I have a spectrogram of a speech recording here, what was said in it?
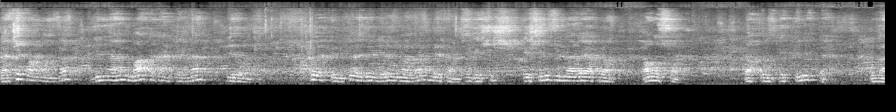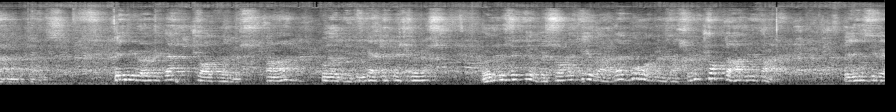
gerçek anlamda dünyanın marka kentlerinden biri olacak. Bu etkinlikte dediğim gibi bunlardan bir tanesi. Geçmiş, geçtiğimiz günlerde yapılan Amos'ta yaptığımız etkinlik de bunlardan bir tanesi. Dediğim gibi örnekler çoğaltılabilir. Ama bu yıl gerçekleştiriyoruz. Önümüzdeki yıl ve sonraki yıllarda bu organizasyonu çok daha büyük hale. Dediğimiz gibi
